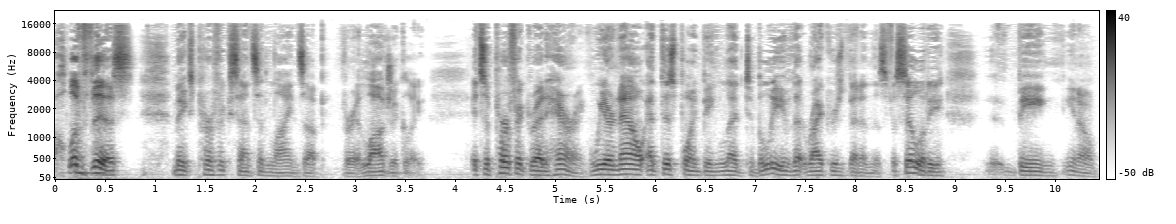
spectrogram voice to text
All of this makes perfect sense and lines up very logically. It's a perfect red herring. We are now, at this point, being led to believe that Riker's been in this facility, being, you know,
